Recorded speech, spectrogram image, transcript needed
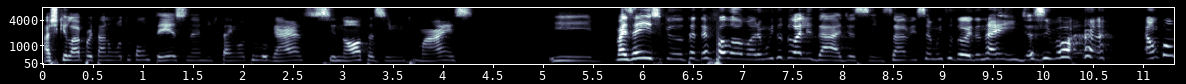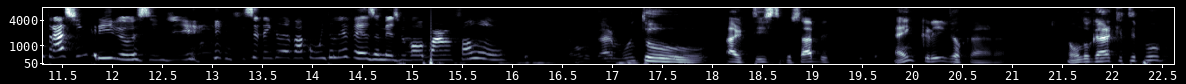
acho que lá por estar num outro contexto, né? A gente está em outro lugar, se nota, assim, muito mais. E... Mas é isso que o TT falou, mano. É muita dualidade, assim, sabe? Isso é muito doido na Índia, assim, É um contraste incrível, assim, de... que você tem que levar com muita leveza mesmo, igual o Parma falou. É um lugar muito artístico, sabe? É incrível, cara. É um lugar que, tipo,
